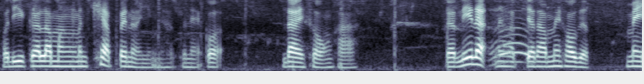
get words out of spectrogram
พอดีกะละมังมันแคบไปหน่อยหนึ่งนะครับตัวเนี้ยก็ได้สองขา แบบนี้แหละนะครับ จะทำให้เขาแบบไม่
